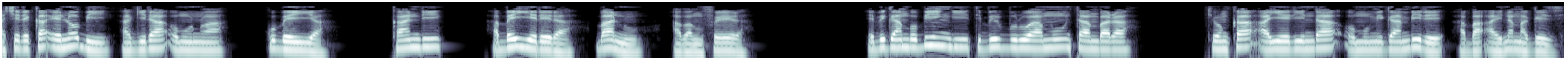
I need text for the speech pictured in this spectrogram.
Achereka enobi agira omunwa kubeya kandi abeyerera banu abamfera Ebigambo bingi tibiburwamu ntambara kyonka ayerinda omumigambire aba aina magezi.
